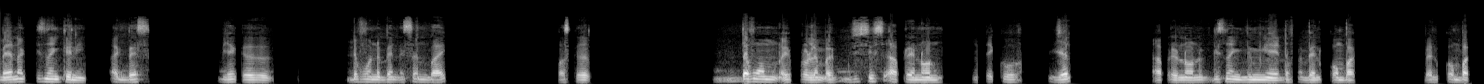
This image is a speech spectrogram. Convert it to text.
Mais nag gis nañ que ni ak bes bien que defoon na benn seen baay parce que dafa am ay problème ak justice après noonu ñu teg ko jël. Après noonu gis nañ bi mu ñëwee def na benn combat benn combat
